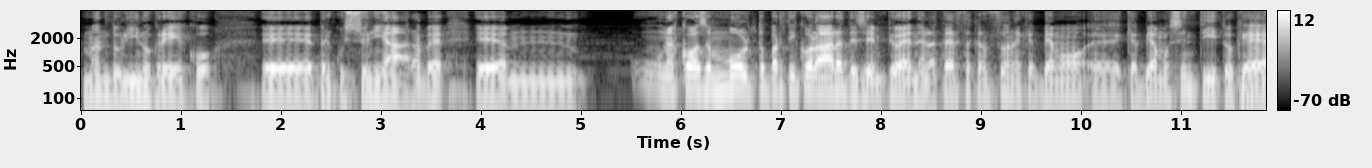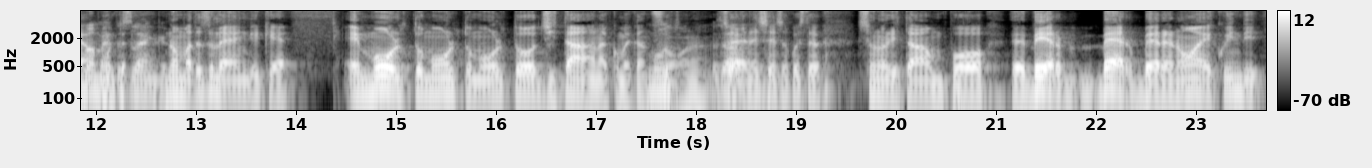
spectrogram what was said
mandolino greco, eh, percussioni arabe. ehm, una cosa molto particolare, ad esempio, è nella terza canzone che abbiamo, eh, che abbiamo sentito, che è No- Nomad appunto Slang. Nomad Slang, che è molto, molto, molto gitana come canzone. Molto, Cioè, esatto. nel senso, queste sonorità un po' eh, ber- berbere, no? E quindi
